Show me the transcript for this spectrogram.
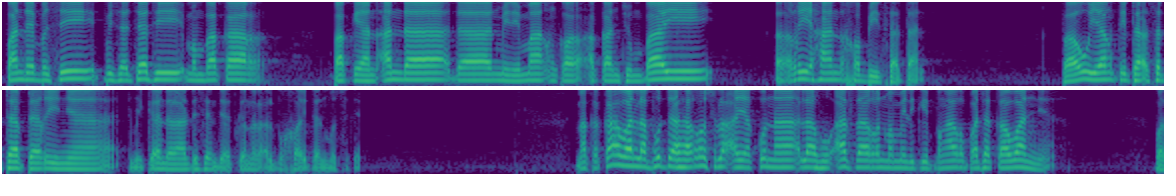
pandai besi bisa jadi membakar pakaian Anda dan minimal engkau akan jumpai uh, rihan khabithatan. Bau yang tidak sedap darinya. Demikian dalam hadis yang diatkan oleh Al-Bukhari dan Muslim. Maka kawan la buddha haruslah ayakuna lahu atharun memiliki pengaruh pada kawannya. Wa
